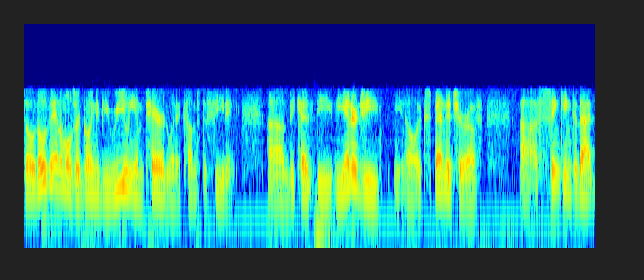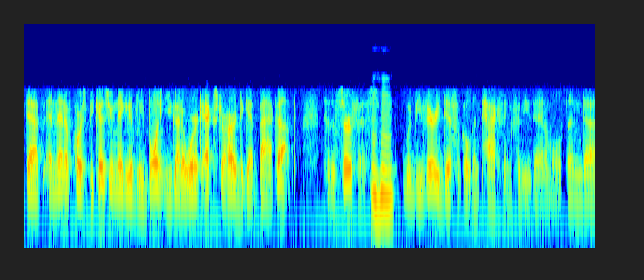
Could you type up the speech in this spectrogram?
So those animals are going to be really impaired when it comes to feeding, um, because the the energy you know expenditure of uh, sinking to that depth. And then, of course, because you're negatively buoyant, you got to work extra hard to get back up to the surface. Mm-hmm. Would be very difficult and taxing for these animals. And uh,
